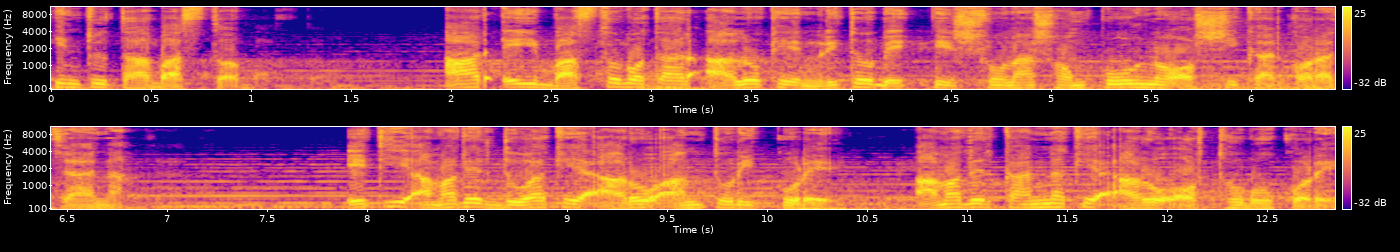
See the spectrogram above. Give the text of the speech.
কিন্তু তা বাস্তব। আর এই বাস্তবতার আলোকে মৃত ব্যক্তির শোনা সম্পূর্ণ অস্বীকার করা যায় না। এটি আমাদের দোয়াকে আরও আন্তরিক করে, আমাদের কান্নাকে আরও অর্থবহ করে।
